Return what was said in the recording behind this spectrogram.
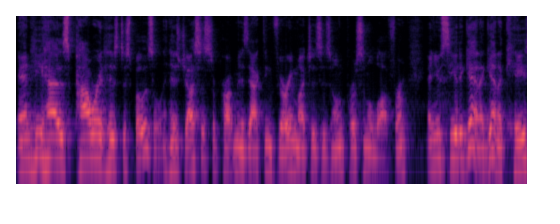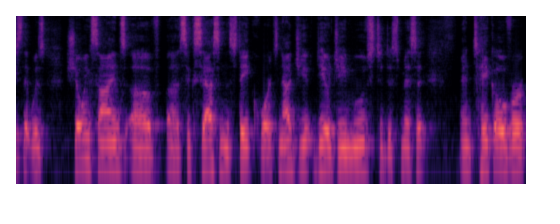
And he has power at his disposal. And his Justice Department is acting very much as his own personal law firm. And you see it again. Again, a case that was showing signs of uh, success in the state courts. Now G- DOJ moves to dismiss it and take over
